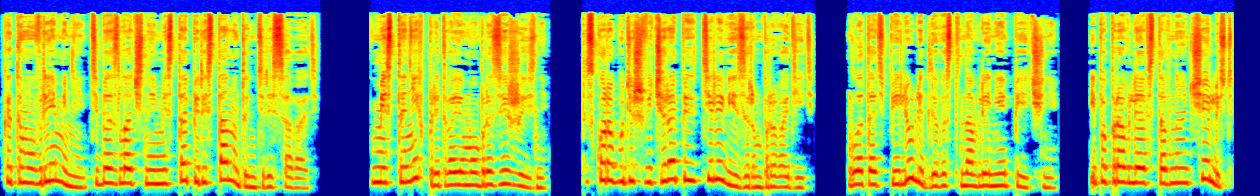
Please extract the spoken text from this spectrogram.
к этому времени тебя злачные места перестанут интересовать. Вместо них при твоем образе жизни ты скоро будешь вечера перед телевизором проводить, глотать пилюли для восстановления печени и, поправляя вставную челюсть,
